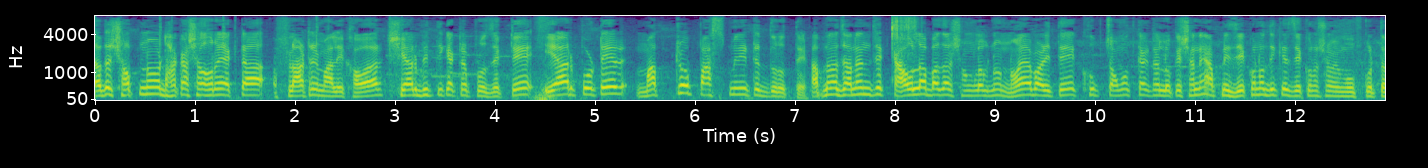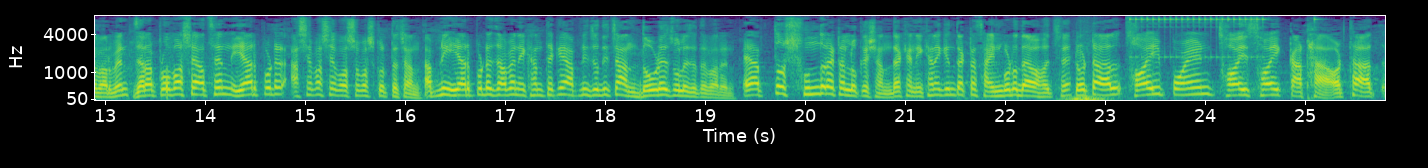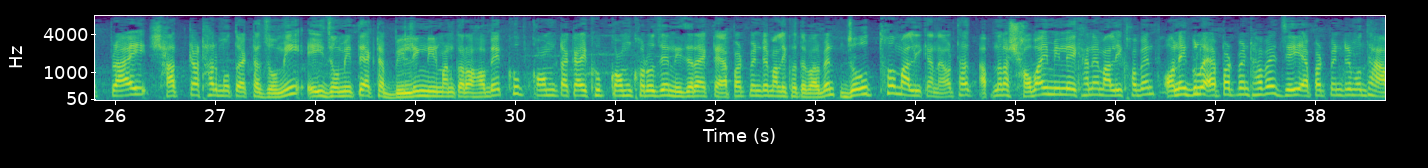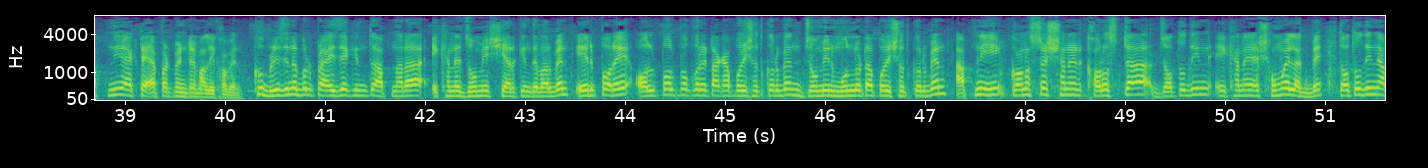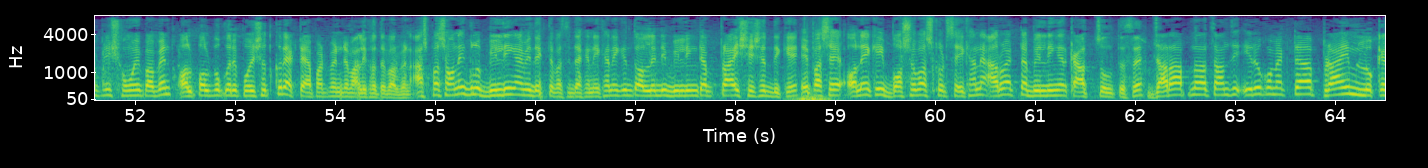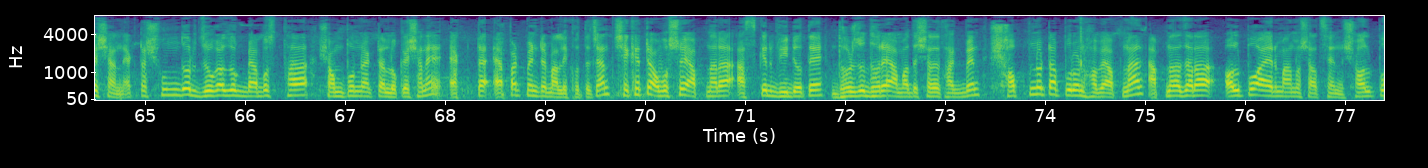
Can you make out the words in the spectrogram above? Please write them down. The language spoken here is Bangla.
যাদের স্বপ্ন ঢাকা শহরে একটা ফ্ল্যাটের মালিক হওয়ার শেয়ার ভিত্তিক একটা প্রজেক্টে এয়ারপোর্টের মাত্র পাঁচ মিনিটের দূরত্বে। আপনারা জানেন যে কাউলা বাজার সংলগ্ন নয়াবাড়িতে খুব চমৎকার একটা লোকেশনে আপনি যে কোনো দিকে যে কোনো সময় মুভ করতে পারবেন। যারা প্রবাসে আছেন, এয়ারপোর্টের আশেপাশে বসবাস করতে চান, আপনি এয়ারপোর্টে যাবেন, এখান থেকে আপনি যদি চান, দৌড়ে চলে যেতে পারেন। এত সুন্দর একটা লোকেশন দেখেন, এখানে কিন্তু একটা সাইনবোর্ডও দেওয়া হচ্ছে টোটাল ছয় পয়েন্ট ছয় ছয় কাঠা, অর্থাৎ প্রায় সাত কাঠার মতো একটা জমি। এই জমিতে একটা বিল্ডিং নির্মাণ করা হবে। খুব কম টাকায়, খুব কম খরচে নিজেরা একটা অ্যাপার্টমেন্টের মালিক হতে পারবেন। যৌথ মালিকানা, অর্থাৎ আপনারা সবাই মিলে এখানে মালিক হবেন। অনেকগুলো অ্যাপার্টমেন্ট হবে, যেই অ্যাপার্টমেন্টের মধ্যে আপনিও একটা অ্যাপার্টমেন্টের মালিক হবেন। খুব রিজনেবল প্রাইসে কিন্তু আপনারা এখানে জমির শেয়ার কিনতে পারবেন। এরপরে অল্প অল্প করে টাকা পরিশোধ করবেন, জমির মূল্যটা পরিশোধ করবেন। আপনি কনস্ট্রাকশনের খরচটা যতদিন এখানে সময় লাগবে, ততদিন আপনি সময় পাবেন অল্প অল্প করে পরিশোধ করে একটা অ্যাপার্টমেন্টের মালিক হতে পারবেন। আশপাশে অনেকগুলো বিল্ডিং আমি দেখতে পাচ্ছি। দেখেন, এখানে কিন্তু অলরেডি বিল্ডিংটা প্রায় শেষের দিকে। এপাশে অনেকেই বসবাস করছে, এখানে আরও একটা বিল্ডিং এর কাজ চলতেছে। যারা আপনারা চান যে এরকম একটা প্রাইম লোকেশন একটা সুন্দর যোগাযোগ ব্যবস্থা সম্পন্ন একটা লোকেশনে একটা অ্যাপার্টমেন্টের মালিক হতে চান, সেক্ষেত্রে অবশ্যই আপনারা আজকের ভিডিওতে ধৈর্য ধরে আমাদের সাথে থাকবেন। স্বপ্নটা পূরণ হবে আপনার। আপনারা যারা অল্প আয়ের মানুষ আছেন, স্বল্প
